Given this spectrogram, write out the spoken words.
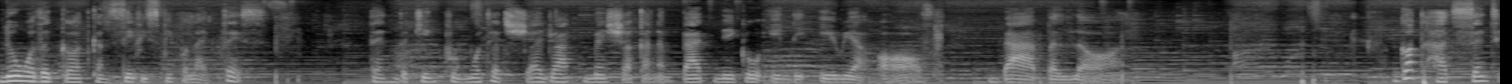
No other God can save his people like this. Then the king promoted Shadrach, Meshach, and Abednego in the area of Babylon. God had sent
